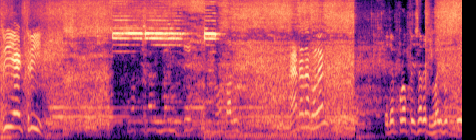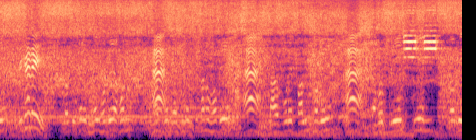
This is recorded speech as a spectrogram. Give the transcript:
three eight three হ্যাঁ দাদা, বলেন। এটা পুরো প্রেসারে ধুলাই হচ্ছে। এখানে পুরো প্রেসারে ধুলাই হবে এখন। হ্যাঁ। মেশিনে শেখানো হবে। হ্যাঁ। তারপরে পালিশ হবে। হ্যাঁ। তারপর ব্রেক চেন হবে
